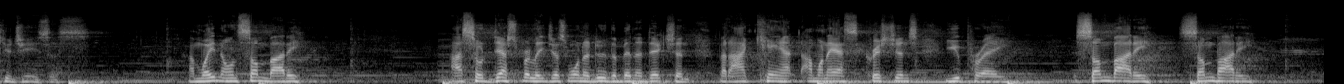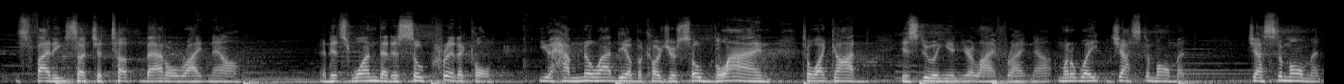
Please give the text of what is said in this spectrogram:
Thank you, Jesus. I'm waiting on somebody. I so desperately just want to do the benediction, but I can't. I'm going to ask Christians, you pray. Somebody, somebody is fighting such a tough battle right now, and it's one that is so critical. You have no idea because you're so blind to what God is doing in your life right now. I'm going to wait just a moment. Just a moment.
